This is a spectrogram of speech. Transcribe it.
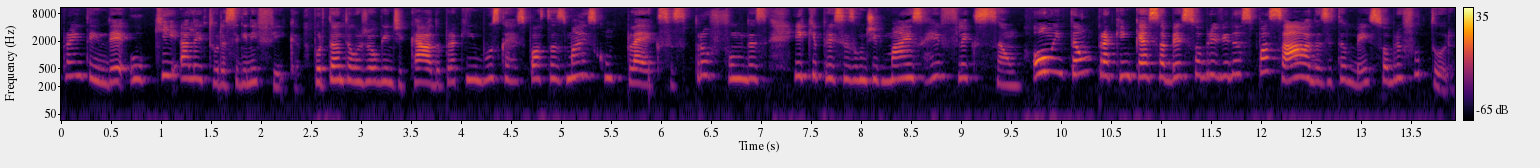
para entender o que a leitura significa. Portanto, é um jogo indicado para quem busca respostas mais complexas, profundas e que precisam de mais reflexão, ou então para quem quer saber sobre vidas passadas e também sobre o futuro.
